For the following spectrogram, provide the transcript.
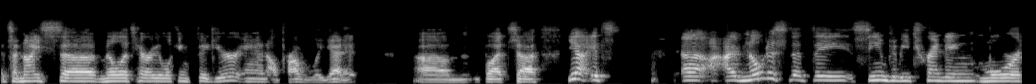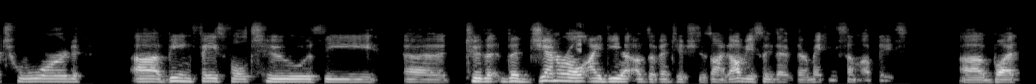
it's a nice uh, military looking figure, and I'll probably get it. Um, but uh, yeah, it's uh, I've noticed that they seem to be trending more toward uh, being faithful to the uh, to the the general idea of the vintage design. Obviously, they're they're making some updates, uh, but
